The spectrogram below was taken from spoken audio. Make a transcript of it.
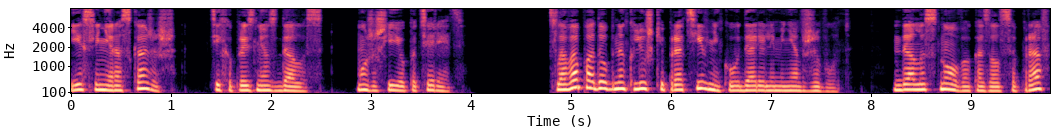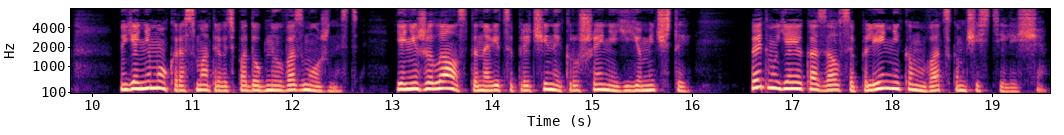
«Если не расскажешь», — тихо произнес Даллас, — «можешь ее потерять». Слова, подобно клюшке противника, ударили меня в живот. Далла снова оказался прав, но я не мог рассматривать подобную возможность. Я не желал становиться причиной крушения ее мечты, поэтому я и оказался пленником в адском чистилище.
